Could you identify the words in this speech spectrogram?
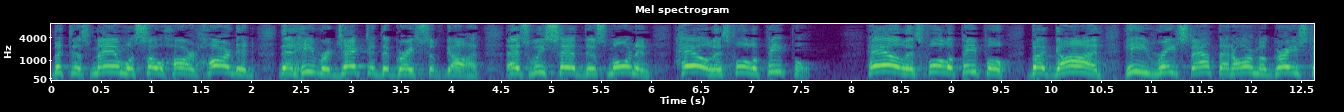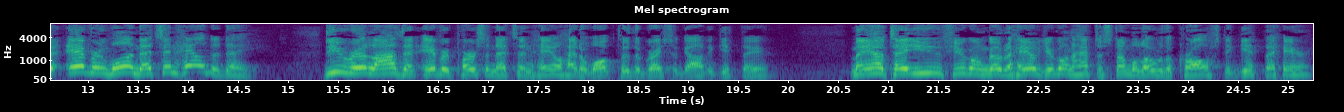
but this man was so hard-hearted that he rejected the grace of God. As we said this morning, hell is full of people. Hell is full of people, but God, He reached out that arm of grace to everyone that's in hell today. Do you realize that every person that's in hell had to walk through the grace of God to get there? May I tell you, if you're going to go to hell, you're going to have to stumble over the cross to get there.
